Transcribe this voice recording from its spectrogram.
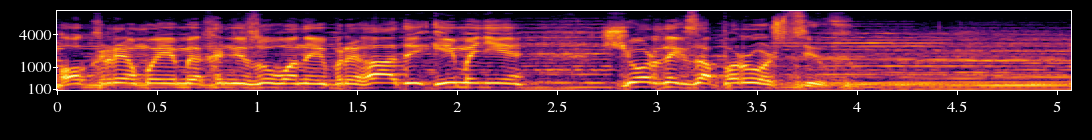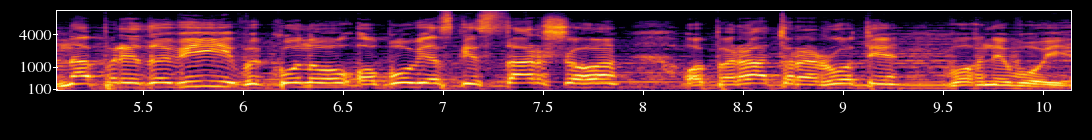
окремої механізованої бригади імені Чорних Запорожців. На передовій виконував обов'язки старшого оператора роти вогневої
